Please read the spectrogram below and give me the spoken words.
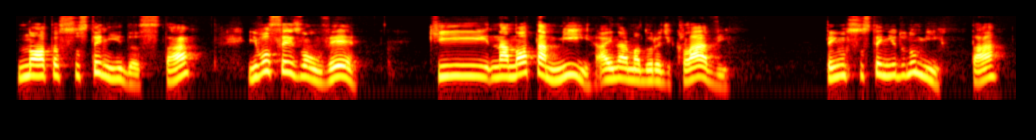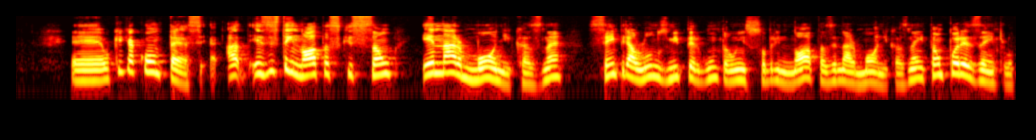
notas sustenidas, tá? E vocês vão ver que na nota Mi, aí na armadura de clave, tem um sustenido no Mi, tá? É, o que que acontece? Existem notas que são enarmônicas, né? Sempre alunos me perguntam isso sobre notas enarmônicas, né? Então, por exemplo,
